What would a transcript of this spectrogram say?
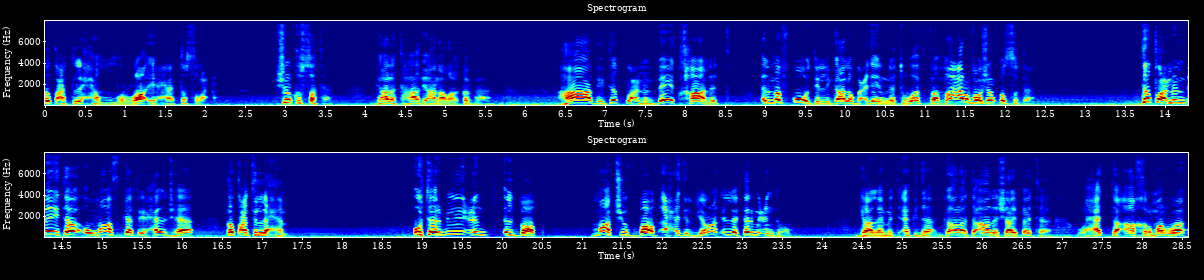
قطعة لحم والرائحه تصرع شنو قصتها؟ قالت هذه أنا راقبها. هذه تطلع من بيت خالد المفقود اللي قالوا بعدين إنه توفى. ما عرفوا شنو قصته. تطلع من بيته وماسكة في حلجها قطعة اللحم وترميه عند الباب. ما تشوف باب أحد الجيران إلا ترمي عندهم. قال لها متأكدة؟ قالت أنا شايفتها. وحتى آخر مرة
